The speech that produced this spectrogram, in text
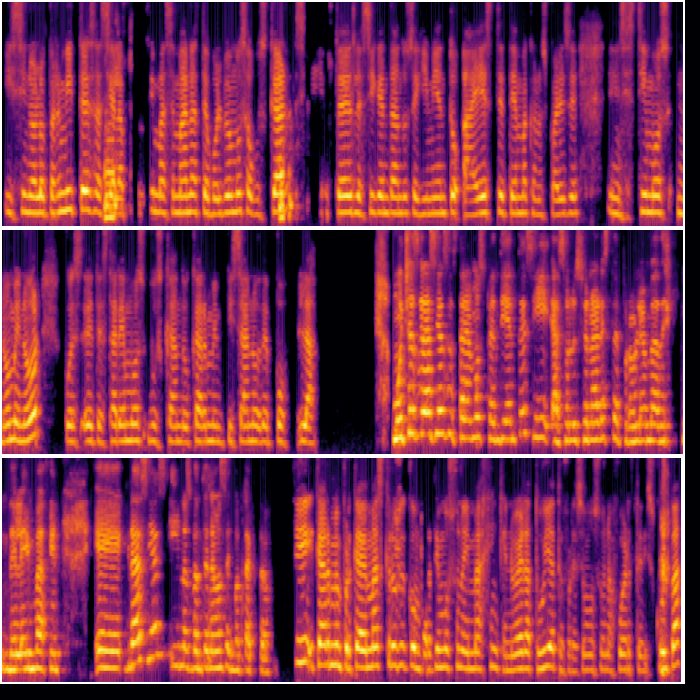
y si no lo permites, hacia la próxima semana te volvemos a buscar. Si ustedes le siguen dando seguimiento a este tema que nos parece, insistimos, no menor, pues eh, te estaremos buscando, Carmen Pisano de Popla. Muchas gracias, estaremos pendientes y a solucionar este problema de, de la imagen. Eh, gracias y nos mantenemos en contacto. Sí, Carmen, porque además creo que compartimos una imagen que no era tuya, te ofrecemos una fuerte disculpa,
